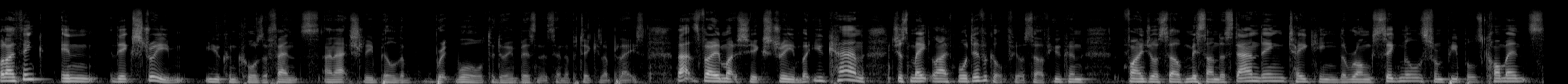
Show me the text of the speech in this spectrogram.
Well, I think in the extreme, you can cause offence and actually build a brick wall to doing business in a particular place. That's very much the extreme, but you can just make life more difficult for yourself. You can find yourself misunderstanding, taking the wrong signals from people's comments,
